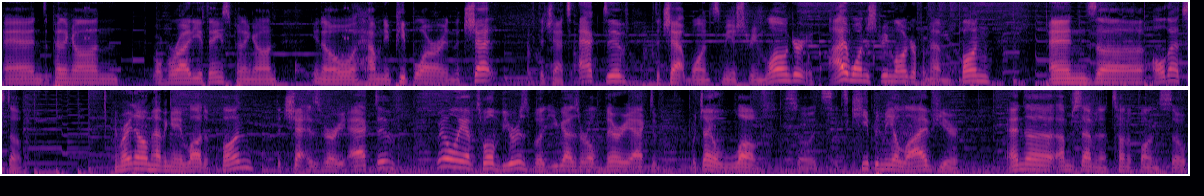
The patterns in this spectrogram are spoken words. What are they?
And depending on a variety of things, depending on, you know, how many people are in the chat, if the chat's active, if the chat wants me to stream longer, if I want to stream longer, if I'm having fun, and uh, all that stuff. And right now I'm having a lot of fun. The chat is very active. We only have 12 viewers, but you guys are all very active, which I love. So it's it's keeping me alive here. And uh, I'm just having a ton of fun. So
